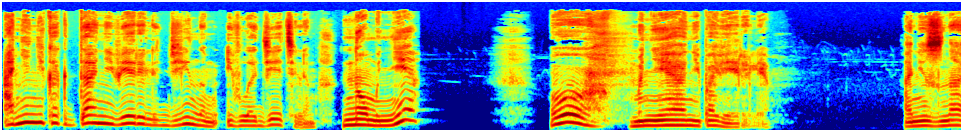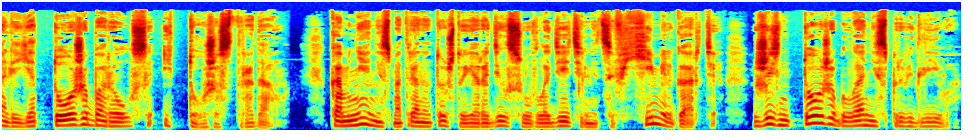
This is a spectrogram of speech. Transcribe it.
Они никогда не верили Динам и владетелям, но мне... О, мне они поверили. Они знали, я тоже боролся и тоже страдал. Ко мне, несмотря на то, что я родился у владетельницы в Химмельгарте, жизнь тоже была несправедлива.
